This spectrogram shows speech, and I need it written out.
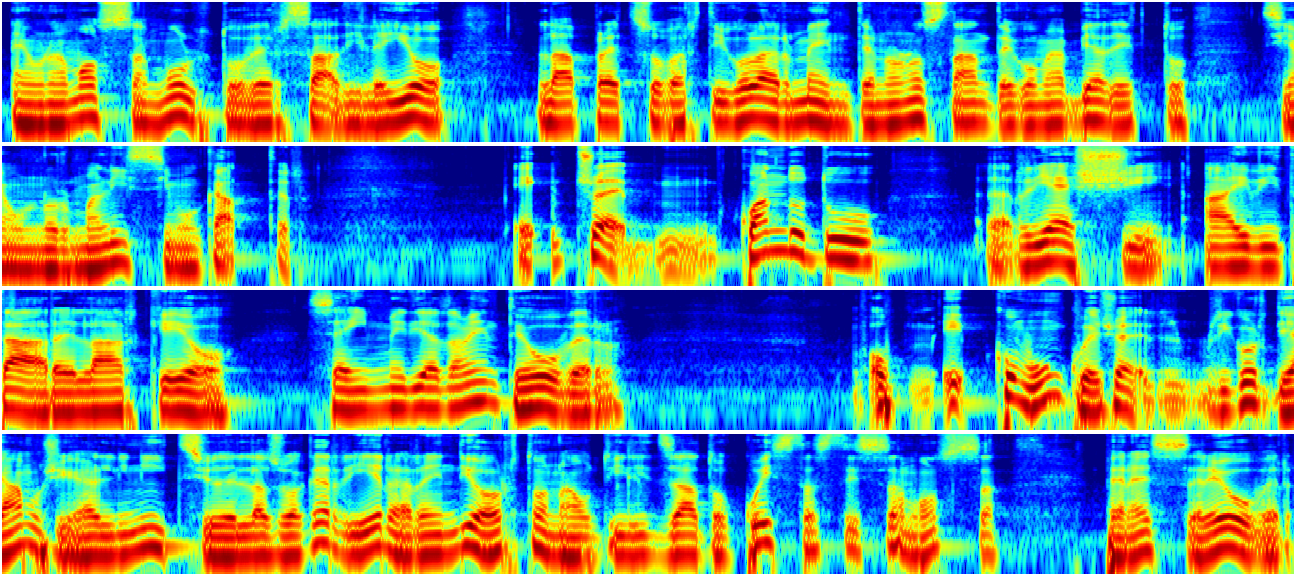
è una mossa molto versatile. Io la apprezzo particolarmente, nonostante, come abbia detto, sia un normalissimo cutter. E cioè, quando tu eh, riesci a evitare l'archeo, sei immediatamente over e comunque, cioè, ricordiamoci che all'inizio della sua carriera Randy Orton ha utilizzato questa stessa mossa per essere over.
